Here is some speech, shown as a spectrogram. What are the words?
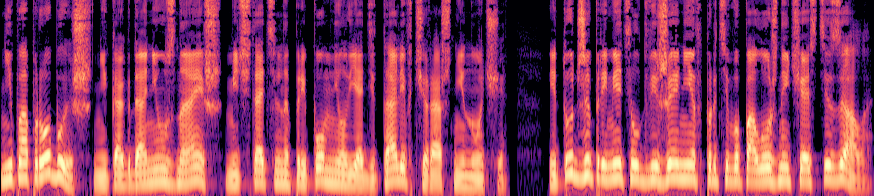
Не попробуешь, никогда не узнаешь, мечтательно припомнил я детали вчерашней ночи. И тут же приметил движение в противоположной части зала.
